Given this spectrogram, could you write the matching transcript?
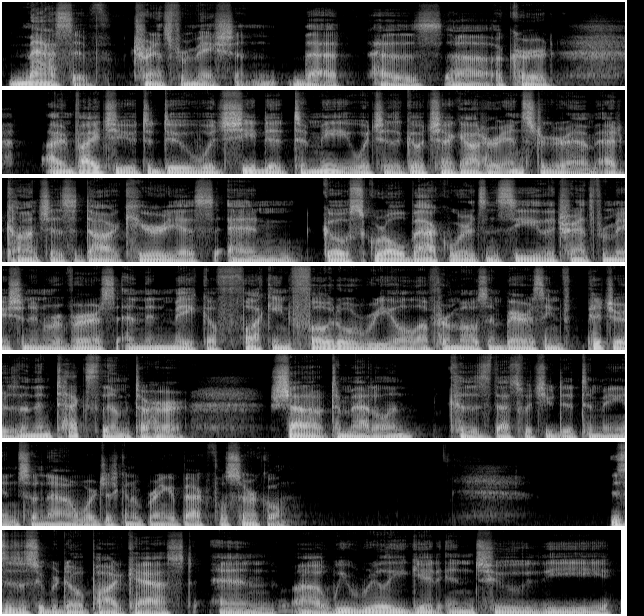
massive transformation that has uh, occurred. I invite you to do what she did to me, which is go check out her Instagram at conscious.curious and go scroll backwards and see the transformation in reverse and then make a fucking photo reel of her most embarrassing pictures and then text them to her. Shout out to Madeline because that's what you did to me. And so now we're just going to bring it back full circle. This is a super dope podcast, and uh, we really get into the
